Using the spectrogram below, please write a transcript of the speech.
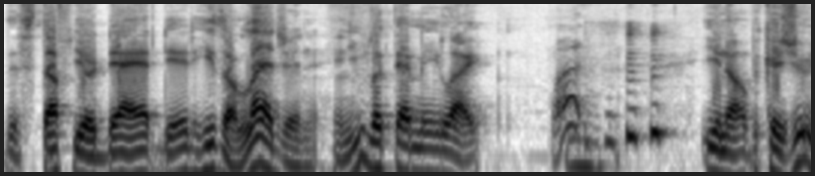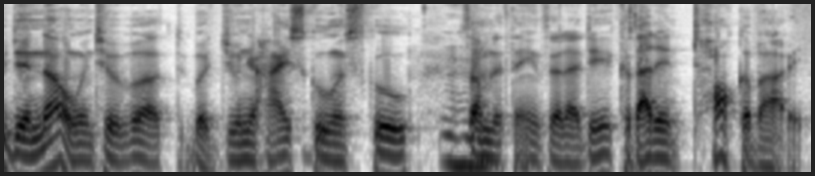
the stuff your dad did? He's a legend. And you looked at me like what? You know because you didn't know until about but junior high school and school mm-hmm. some of the things that I did because I didn't talk about it.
